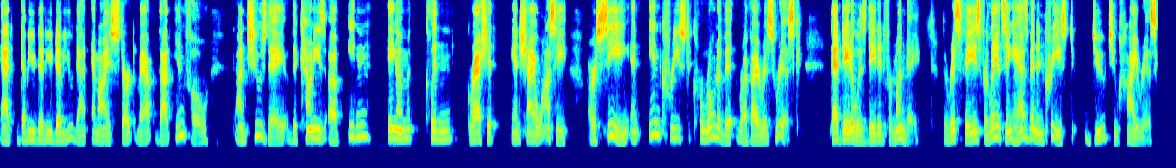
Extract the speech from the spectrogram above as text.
at www.mistartmap.info, on Tuesday, the counties of Eaton, Ingham, Clinton, Gratiot, and Shiawassee are seeing an increased coronavirus risk. That data was dated for Monday. The risk phase for Lansing has been increased due to high risk.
